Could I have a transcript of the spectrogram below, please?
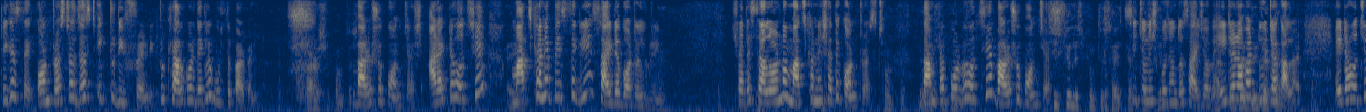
ঠিক আছে? কন্ট্রাস্টটা জাস্ট একটু ডিফারেন্ট একটু খেয়াল করে দেখলে বুঝতে পারবেন। বারোশো পঞ্চাশ। আর একটা হচ্ছে মাঝখানে পেস্তা গ্রিন সাইডে বটল গ্রিন। সাথে সালোয়ার না মাঝখানের সাথে কন্ট্রাস্ট দামটা পড়বে হচ্ছে বারোশো পঞ্চাশ। ছিচল্লিশ পর্যন্ত সাইজ হবে। আর এইটার এটা আবার দুইটা কালার এটা হচ্ছে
